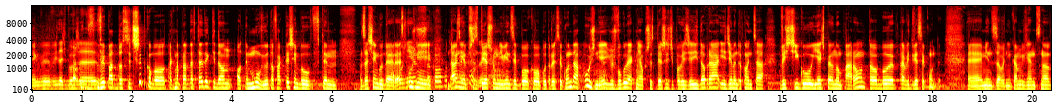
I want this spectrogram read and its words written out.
jakby widać było, No, że Wypadł dosyć szybko, bo tak naprawdę wtedy, kiedy on o tym mówił, to faktycznie był w tym zasięgu DRS. później już Później półtorej Daniel sekundy, przyspieszył, nie? mniej więcej było około półtorej sekundy, a później już w ogóle jak miał przyspieszyć i powiedzieli, dobra, jedziemy do końca wyścigu, jedź pełną parą, to były prawie dwie sekundy e, między zawodnikami, więc no,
